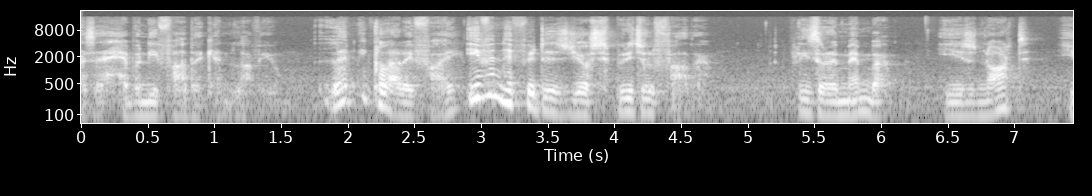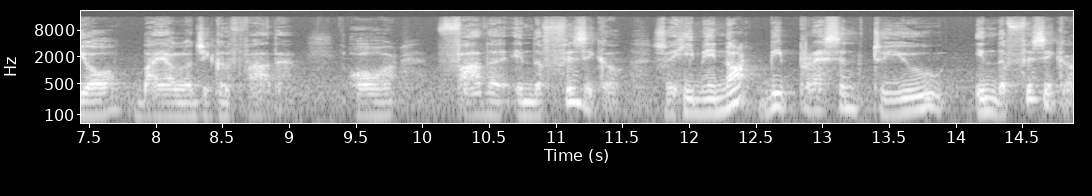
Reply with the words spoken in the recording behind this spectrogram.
as a heavenly father can love you. Let me clarify even if it is your spiritual father, please remember he is not your biological father or father in the physical. So he may not be present to you in the physical.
